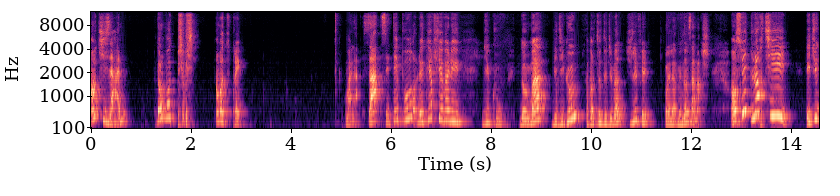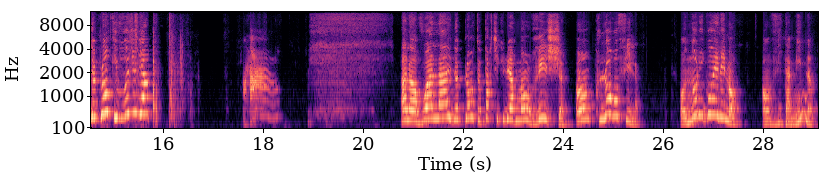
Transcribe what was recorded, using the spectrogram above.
en tisane dans votre, dans votre spray. Voilà, ça, c'était pour le cœur chevelu, du coup. Donc moi, du coup, à partir de demain, je l'ai fait. Voilà, maintenant, ça marche. Ensuite, l'ortie est une plante qui vous veut du bien. Ah ah. Alors, voilà une plante particulièrement riche en chlorophylle, en oligo-éléments, en vitamines,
